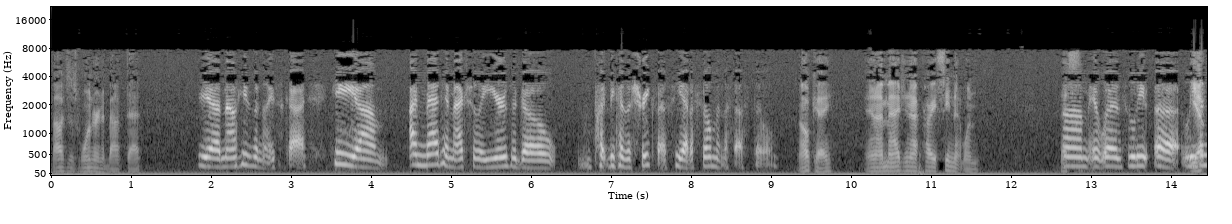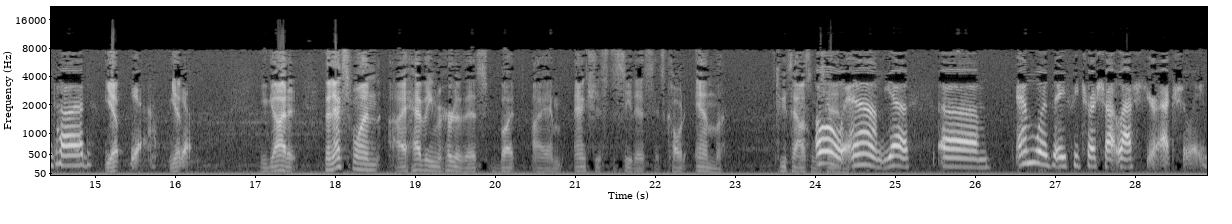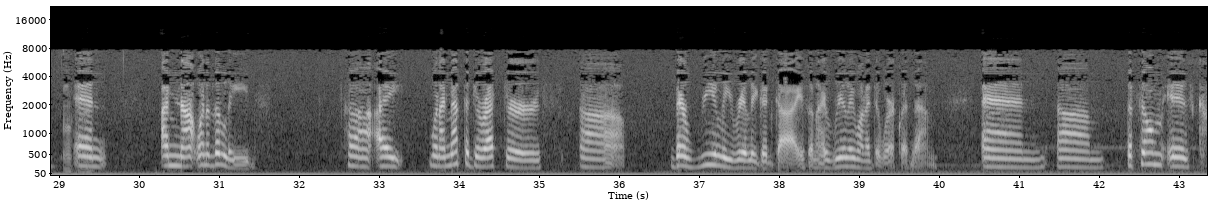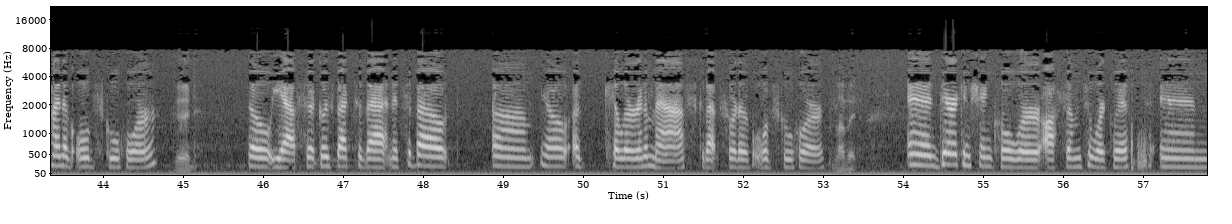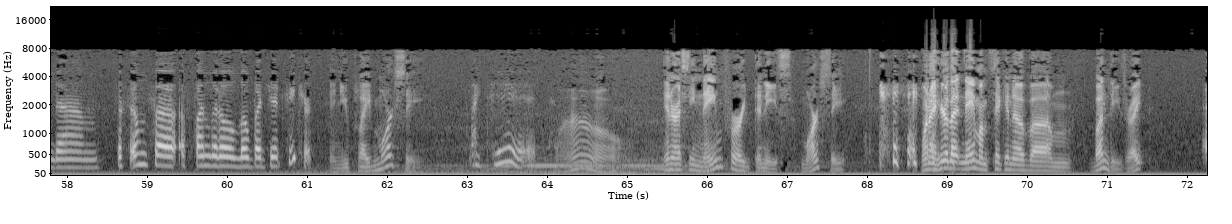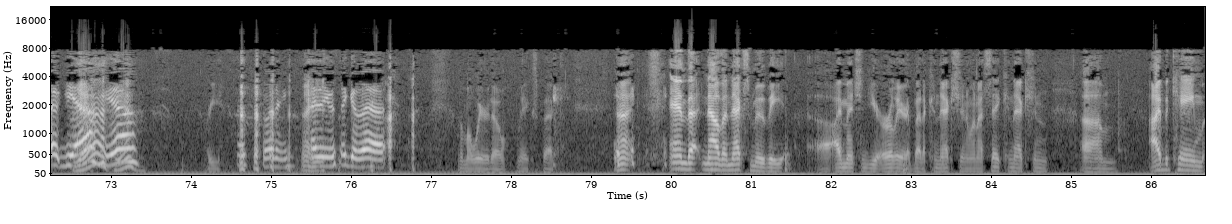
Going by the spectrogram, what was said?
I was just wondering about that. Yeah, no, he's a nice guy. He, um, I met him actually years ago because of Shriekfest. He had a film in the festival. Okay. And I imagine I've probably seen that one. Um, it was Le- uh, Todd. Yep. Yeah. Yep. Yep. You got it. The next one, I haven't even heard of this, but I am anxious to see this. It's called M, 2010. Oh, M, yes. Um, M was a feature I shot last year, actually. Okay. And I'm not one of the leads. Uh, I when I met the directors, uh, they're really, really good guys, and I really wanted to work with them. And um, the film is kind of old school horror. Good. So yeah, so it goes back to that, and it's about um, you know, a killer in a mask, that sort of old school horror. Love it. And Derek and Shane Cole were awesome to work with, and um, the film's a, a fun little low budget feature. And you played Marcy. I did. Wow. Interesting name for Denise, Marcy. when I hear that name, I'm thinking of um, Bundy's, right? Uh, yeah, yeah. Are you? That's funny. I didn't even think of that. I'm a weirdo. We expect. And, I, and that, now the next movie, uh, I mentioned to you earlier about a connection. When I say connection, um, I became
